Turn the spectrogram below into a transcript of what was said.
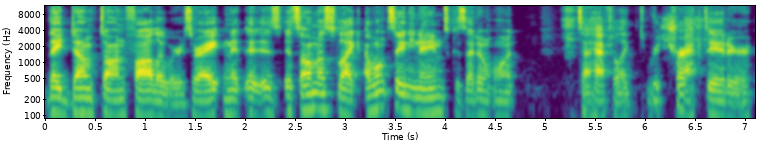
they dumped on followers, right? And it, it is it's almost like I won't say any names because I don't want to have to like retract it or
